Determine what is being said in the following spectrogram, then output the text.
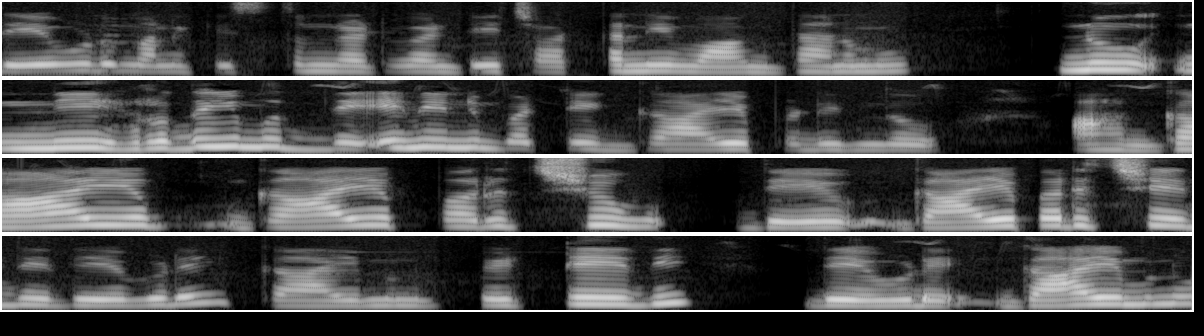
దేవుడు మనకి ఇస్తున్నటువంటి చక్కని వాగ్దానము నువ్వు నీ హృదయము దేనిని బట్టి గాయపడిందో ఆ గాయ గాయపరచు దేవ్ గాయపరిచేది దేవుడే గాయమును పెట్టేది దేవుడే. గాయమును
